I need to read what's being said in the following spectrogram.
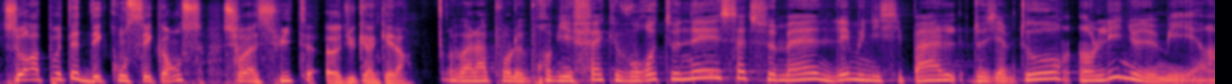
Sera peut-être des conséquences sur la suite euh, du quinquennat. Voilà pour le premier fait que vous retenez cette semaine, les municipales, deuxième tour en ligne de mire.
